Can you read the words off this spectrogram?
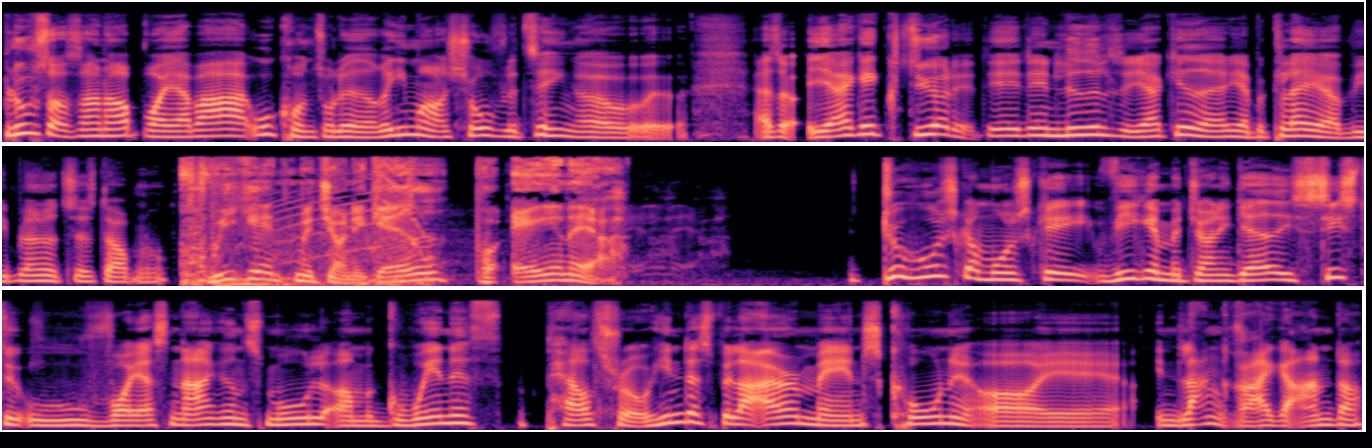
blusser sådan op, hvor jeg bare ukontrolleret rimer og sjovle ting. Og, øh, altså, jeg kan ikke styre det. det. Det er en lidelse. Jeg er ked af det. Jeg beklager, og vi bliver nødt til at stoppe nu. Weekend med Johnny Gade på ANR. Du husker måske Weekend med Johnny Gade i sidste uge, hvor jeg snakkede en smule om Gwyneth Paltrow. Hende, der spiller Iron Mans kone og øh, en lang række andre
